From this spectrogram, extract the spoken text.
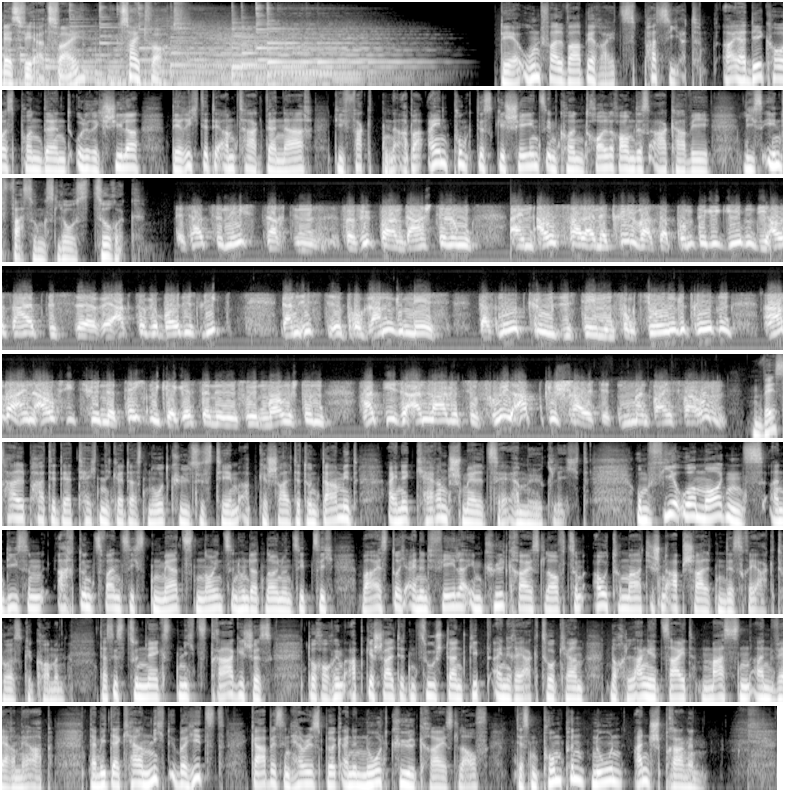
SWA 2 Zeitwort Der Unfall war bereits passiert. ARD-Korrespondent Ulrich Schiller berichtete am Tag danach die Fakten, aber ein Punkt des Geschehens im Kontrollraum des AKW ließ ihn fassungslos zurück. Es hat zunächst nach den verfügbaren Darstellungen einen Ausfall einer Kühlwasserpumpe gegeben, die außerhalb des äh, Reaktorgebäudes liegt. Dann ist äh, programmgemäß das Notkühlsystem in Funktion getreten, aber ein aufsichtsführender Techniker gestern in den frühen Morgenstunden hat diese Anlage zu früh abgeschaltet. Niemand weiß warum. Weshalb hatte der Techniker das Notkühlsystem abgeschaltet und damit eine Kernschmelze ermöglicht? Um 4 Uhr morgens an diesem 28. März 1979 war es durch einen Fehler im Kühlkreislauf zum automatischen Abschalten des Reaktors gekommen. Das ist zunächst nichts Tragisches, doch auch im abgeschalteten Zustand gibt ein Reaktorkern noch lange Zeit Massen an Wärme ab. Damit der Kern nicht überhitzt, gab es in Harrisburg einen Notkühlkreislauf, dessen Pumpen nun nun ansprangen.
